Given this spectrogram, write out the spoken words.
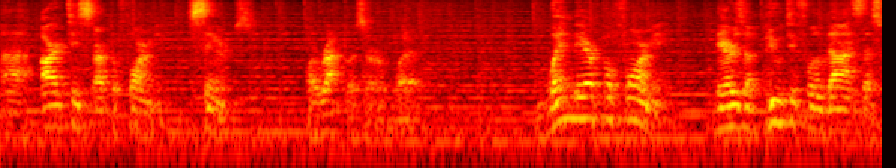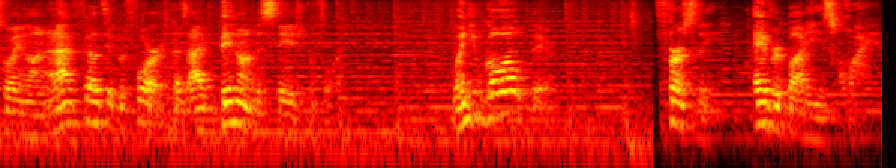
uh, artists are performing, singers or rappers or whatever. When they're performing, there is a beautiful dance that's going on, and I've felt it before because I've been on the stage before. When you go out there, firstly, everybody is quiet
